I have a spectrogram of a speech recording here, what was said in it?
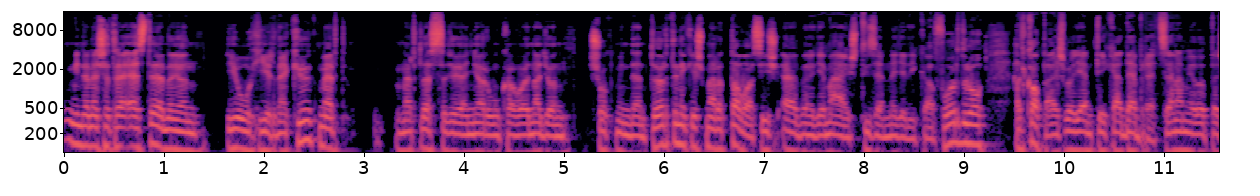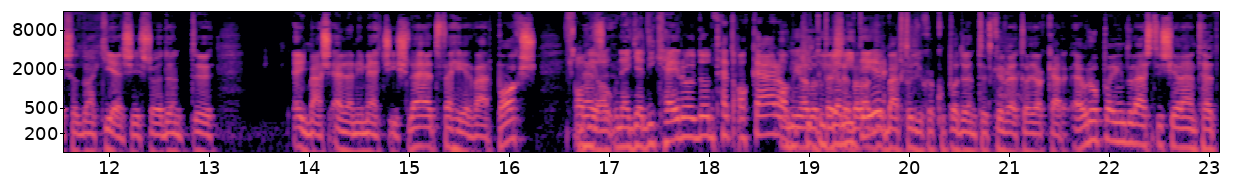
Minden esetre ez tényleg nagyon jó hír nekünk, mert mert lesz egy olyan nyarunk, ahol nagyon sok minden történik, és már a tavasz is, elben ugye május 14-a a forduló, hát kapásból egy MTK Debrecen, ami adott esetben a kiesésről döntő egymás elleni meccs is lehet, Fehérvár Paks. Ami ez, a negyedik helyről dönthet akár, ami adott tudja, esetben mit ér. már tudjuk a kupa döntőt követő, hogy akár európai indulást is jelenthet,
